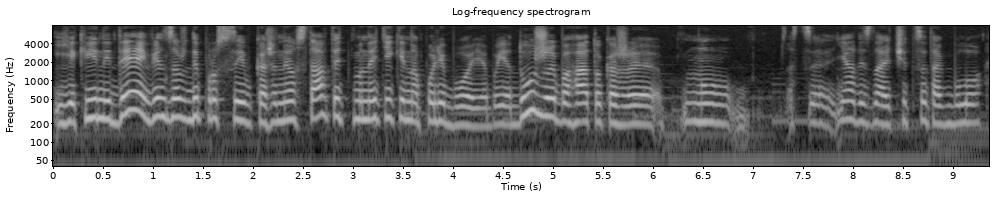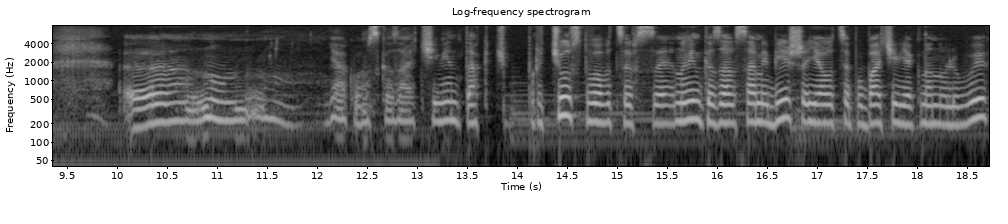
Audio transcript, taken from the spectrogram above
І як він іде, він завжди просив, каже, не оставте мене тільки на полі бою, бо я дуже багато каже, ну, це, я не знаю, чи це так було. Е, ну, як вам сказати, чи він так прочувствував це все. Ну, він казав, саме більше я оце побачив, як на нульових.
